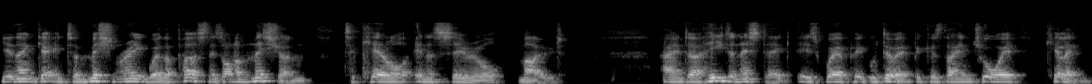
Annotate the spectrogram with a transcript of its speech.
You then get into missionary, where the person is on a mission to kill in a serial mode. And uh, hedonistic is where people do it because they enjoy killing.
